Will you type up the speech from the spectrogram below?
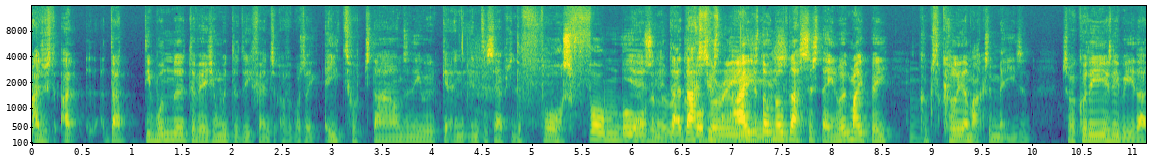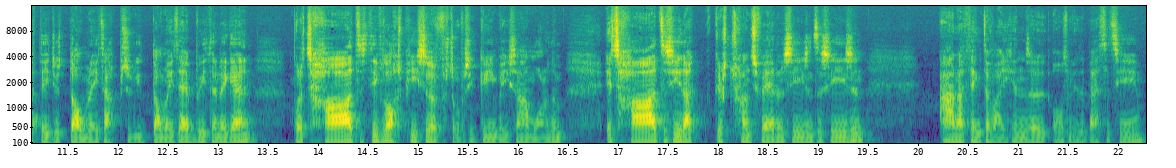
I just I, that he won the division with the defense. It was like eight touchdowns, and they were getting interceptions. The forced fumbles yeah, and the that, that's just I just don't know if that's sustainable. It might be because hmm. mm. Khalil Mack's amazing, so it could easily be that they just dominate absolutely dominate everything again. But it's hard. They've lost pieces of obviously Green Bay, Sam, one of them. It's hard to see that just transferring season to season. And I think the Vikings are ultimately the better team.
